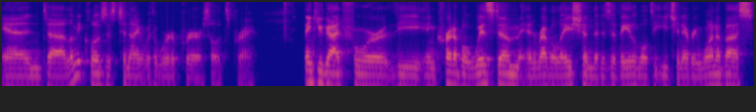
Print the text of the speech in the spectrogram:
and uh, let me close this tonight with a word of prayer. So let's pray. Thank you, God, for the incredible wisdom and revelation that is available to each and every one of us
